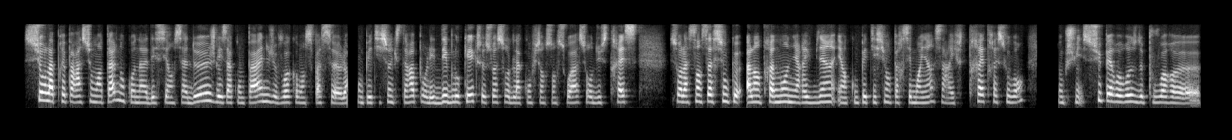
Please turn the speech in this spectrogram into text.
sur la préparation mentale. Donc on a des séances à 2, je les accompagne, je vois comment se passe, leur compétition et cetera pour les débloquer, que ce soit sur de la confiance en soi, sur du stress, sur la sensation qu'à l'entraînement, on y arrive bien et en compétition, on perd ses moyens. Ça arrive très, très souvent. Donc, je suis super heureuse de pouvoir euh,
